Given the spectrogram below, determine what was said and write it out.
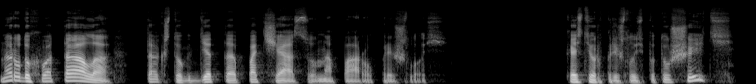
Народу хватало, так что где-то по часу на пару пришлось. Костер пришлось потушить,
